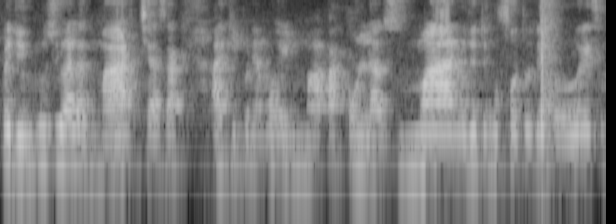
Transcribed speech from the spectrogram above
pero yo incluso iba a las marchas, aquí poníamos el mapa con las manos, yo tengo fotos de todo eso,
